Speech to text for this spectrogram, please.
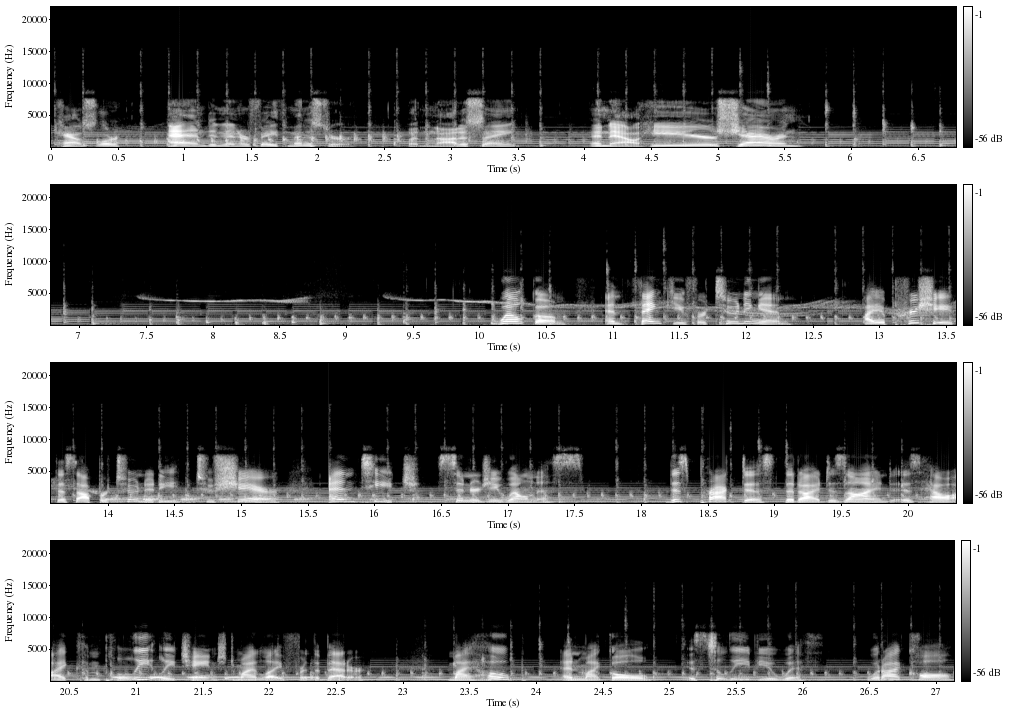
counselor, and an interfaith minister, but not a saint. And now here's Sharon. Welcome, and thank you for tuning in. I appreciate this opportunity to share and teach Synergy Wellness. This practice that I designed is how I completely changed my life for the better. My hope and my goal is to leave you with what I call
